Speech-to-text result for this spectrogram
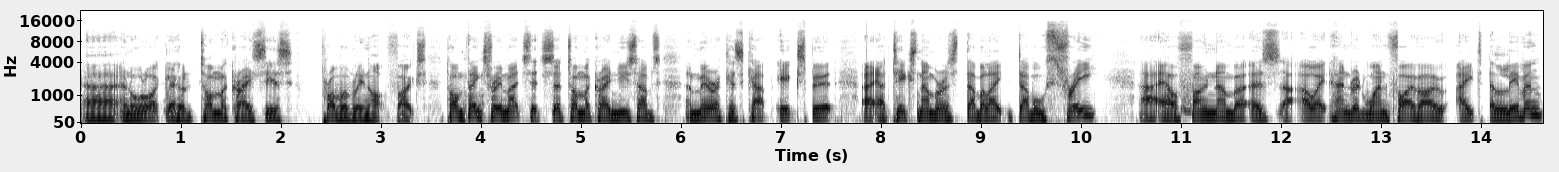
uh, in all likelihood, Tom McRae says. Probably not, folks. Tom, thanks very much. It's uh, Tom McRae, Newshub's America's Cup expert. Uh, our text number is 8833. Uh, our phone number is uh, 0800 150 811.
